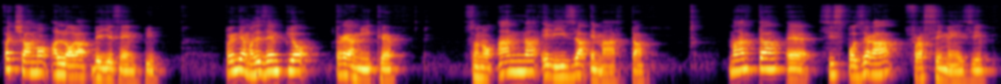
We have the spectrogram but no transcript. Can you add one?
Facciamo allora degli esempi. Prendiamo ad esempio tre amiche sono Anna, Elisa e Marta. Marta eh, si sposerà fra sei mesi.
